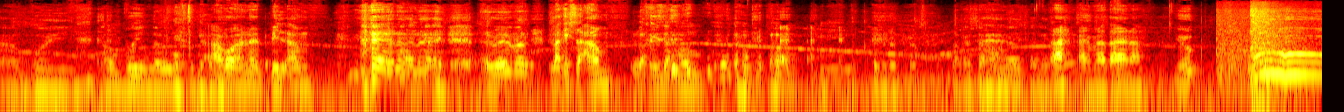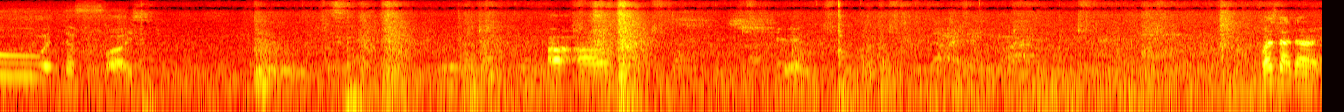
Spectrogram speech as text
Amboy, amboy ng Ako, ano, eh, Pilam. ano, ano, eh. ano ba yun, laki sa am. laki sa am. am. laki sa amel talaga. Tara, kaya muna tayo na. Yup. Woohoo! What the fuck? Uh-oh. Shit. What's that, Derek?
